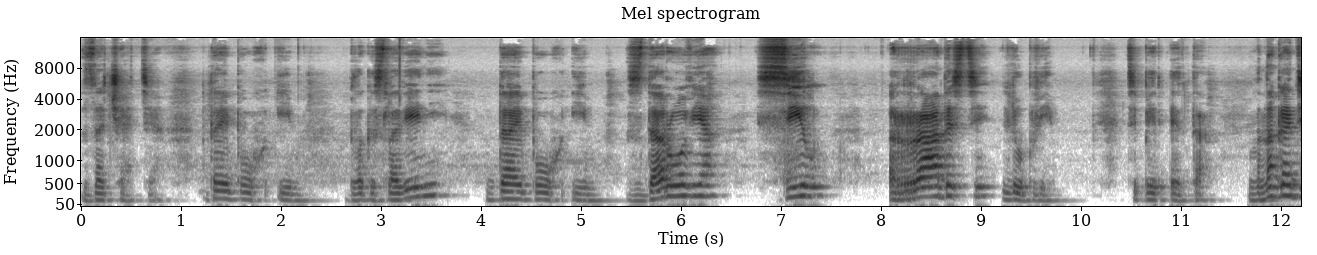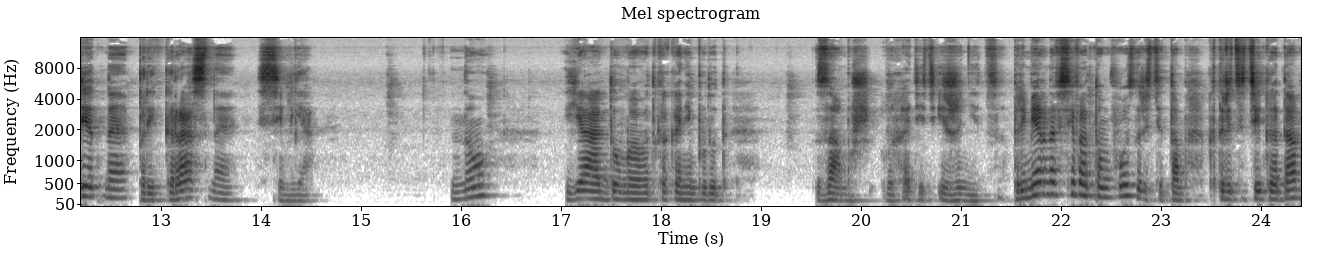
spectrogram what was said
зачатие. Дай Бог им благословений, дай Бог им здоровья, сил, радости, любви. Теперь это многодетная, прекрасная семья. Ну, я думаю, вот как они будут замуж выходить и жениться. Примерно все в одном возрасте, там к 30 годам,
